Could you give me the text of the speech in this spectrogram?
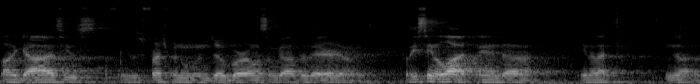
a lot of guys. He was he was a freshman when Joe Burrow and some guys were there. Um, so he's seen a lot, and uh, you know that uh,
